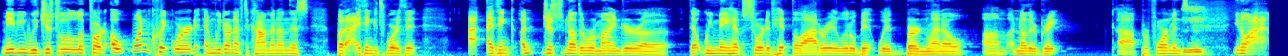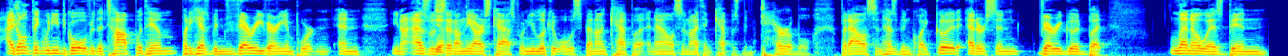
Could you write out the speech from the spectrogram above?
maybe with just a little look forward. Oh, one quick word, and we don't have to comment on this, but I think it's worth it. I, I think uh, just another reminder uh, that we may have sort of hit the lottery a little bit with Bernd Leno. Um, another great uh, performance. You know, I, I don't think we need to go over the top with him, but he has been very, very important. And you know, as was said on the Arsecast, when you look at what was spent on Kepa and Alisson, I think Kepa's been terrible, but Alisson has been quite good. Ederson, very good, but Leno has been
